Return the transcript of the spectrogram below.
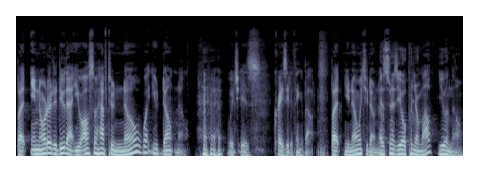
But in order to do that, you also have to know what you don't know, which is crazy to think about. But you know what you don't know. As soon as you open your mouth, you will know.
